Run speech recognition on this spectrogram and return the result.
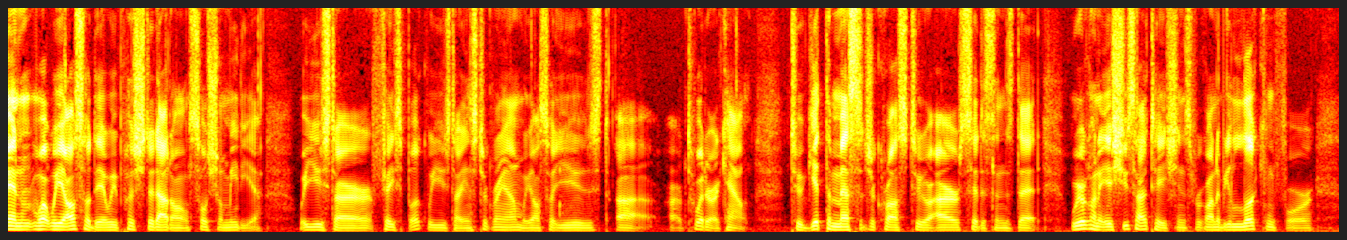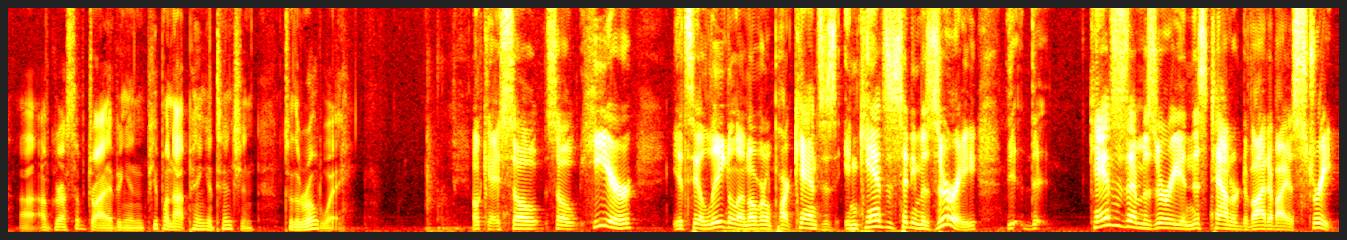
And what we also did, we pushed it out on social media. We used our Facebook, we used our Instagram, we also used uh, our Twitter account to get the message across to our citizens that we're going to issue citations. We're going to be looking for uh, aggressive driving and people not paying attention to the roadway. Okay, so so here it's illegal in Overland Park, Kansas. In Kansas City, Missouri, the, the, Kansas and Missouri in this town are divided by a street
